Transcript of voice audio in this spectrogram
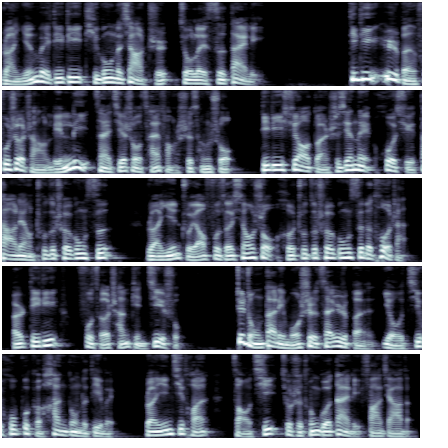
软银为滴滴提供的价值就类似代理。滴滴日本副社长林立在接受采访时曾说，滴滴需要短时间内获取大量出租车公司，软银主要负责销售和出租车公司的拓展，而滴滴负责产品技术。这种代理模式在日本有几乎不可撼动的地位。软银集团早期就是通过代理发家的，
